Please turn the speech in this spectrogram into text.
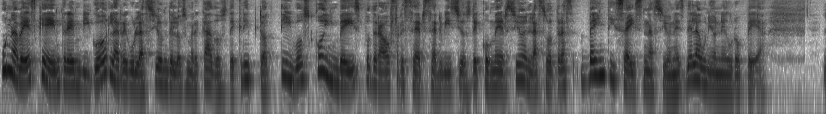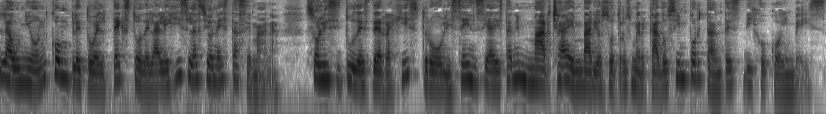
Una vez que entre en vigor la regulación de los mercados de criptoactivos, Coinbase podrá ofrecer servicios de comercio en las otras 26 naciones de la Unión Europea. La Unión completó el texto de la legislación esta semana. Solicitudes de registro o licencia están en marcha en varios otros mercados importantes, dijo Coinbase.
